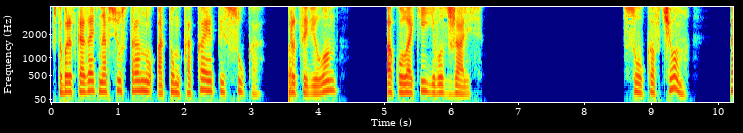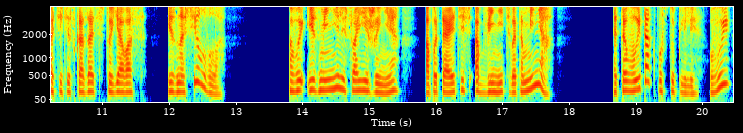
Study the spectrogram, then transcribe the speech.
чтобы рассказать на всю страну о том, какая ты сука, процедил он, а кулаки его сжались. «Сука, в чем? Хотите сказать, что я вас изнасиловала? Вы изменили своей жене, а пытаетесь обвинить в этом меня. Это вы так поступили? Вы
